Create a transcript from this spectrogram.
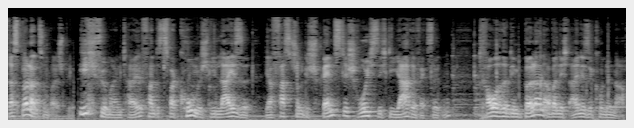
Das Böllern zum Beispiel. Ich für meinen Teil fand es zwar komisch, wie leise, ja fast schon gespenstisch ruhig sich die Jahre wechselten, trauere dem Böllern aber nicht eine Sekunde nach.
